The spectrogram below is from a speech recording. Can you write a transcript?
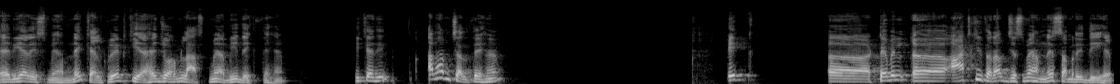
एरियर इसमें हमने कैलकुलेट किया है, जो हम लास्ट में अभी देखते हैं। ठीक है जी? अब हम चलते हैं। एक टेबल आठ की तरफ़ जिसमें हमने समरी दी है।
